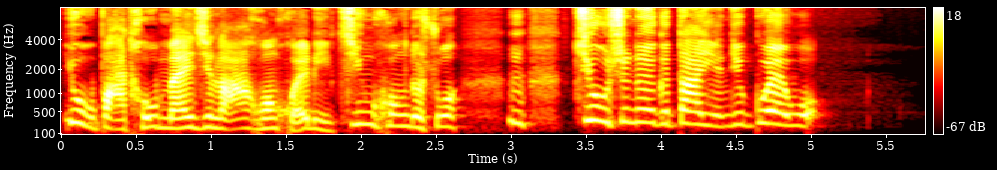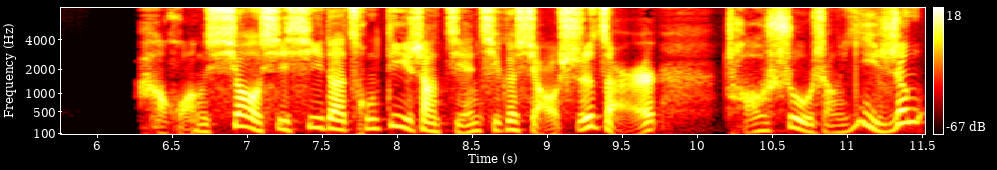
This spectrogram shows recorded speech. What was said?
又把头埋进了阿黄怀里，惊慌的说：“嗯，就是那个大眼睛怪物。”阿黄笑嘻嘻的从地上捡起个小石子儿，朝树上一扔，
